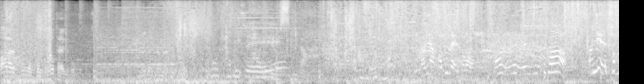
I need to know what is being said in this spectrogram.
아 보고 보고 보고 타야지 보고 타면 그치 아니야 가도 돼 저거 어 왜 왜 왜, 왜, 잠깐 아니 잠깐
